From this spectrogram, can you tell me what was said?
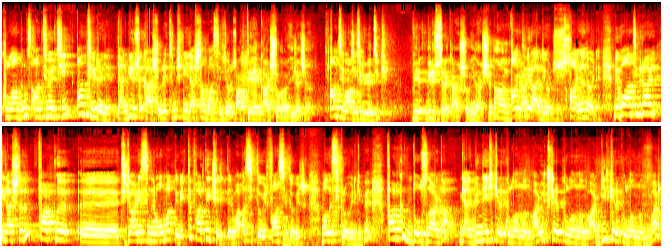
kullandığımız antibiyotiğin antivirali. Yani virüse karşı üretilmiş bir ilaçtan bahsediyoruz. Bakteriye karşı olan ilaca Antibiyotik. antibiyotik, vir- virüslere karşı olan ilaçlara da antiviral, Antiviral diyoruz. Aynen öyle. Ve bu antiviral ilaçların farklı e, ticari isimleri olmakla birlikte farklı içerikleri var. Asiklovir, fansiklovir, valasiklovir gibi. Farklı dozlarda yani günde iki kere kullanılanı var, üç kere kullanılanı var, bir kere kullanılanı var.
